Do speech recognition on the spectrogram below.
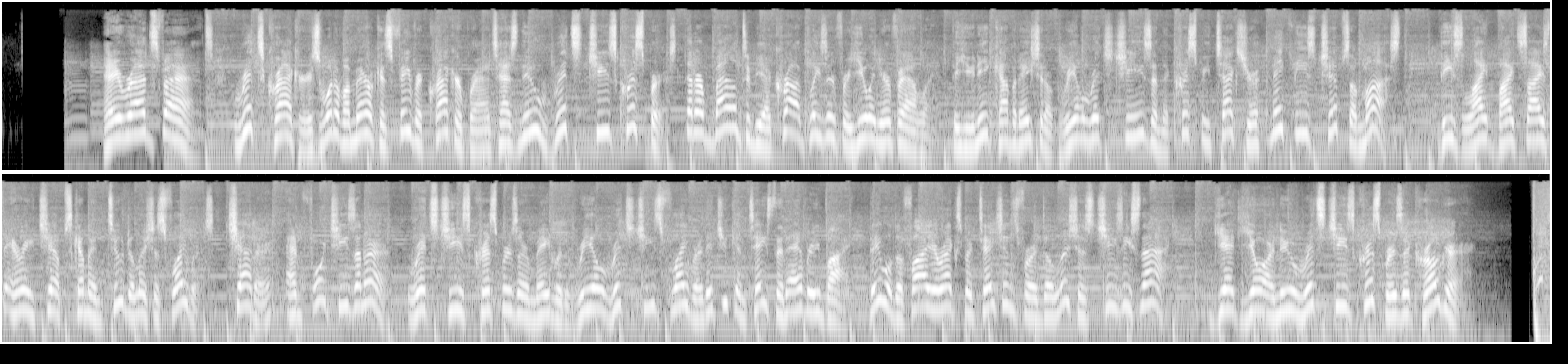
Hey, Reds fans! Ritz Crackers, one of America's favorite cracker brands, has new Ritz Cheese Crispers that are bound to be a crowd pleaser for you and your family. The unique combination of real rich cheese and the crispy texture make these chips a must. These light, bite sized, airy chips come in two delicious flavors cheddar and four cheese and herb. Ritz Cheese Crispers are made with real rich cheese flavor that you can taste in every bite. They will defy your expectations for a delicious cheesy snack. Get your new Ritz Cheese Crispers at Kroger.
